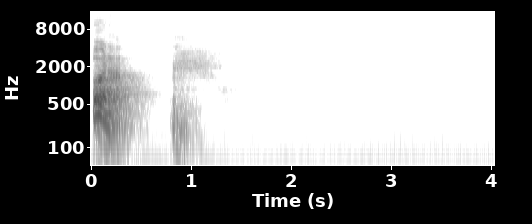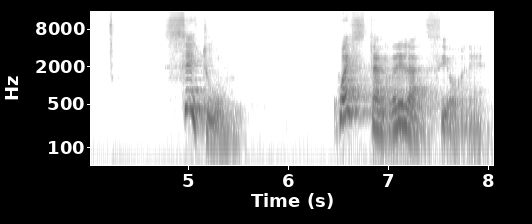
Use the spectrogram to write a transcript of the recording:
Ora, se tu questa relazione,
